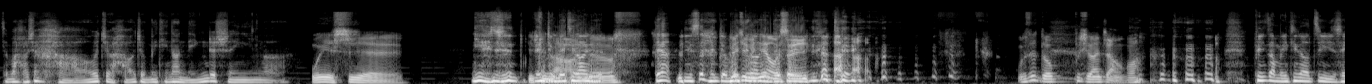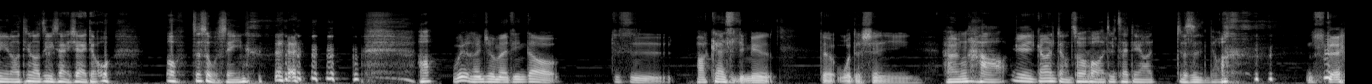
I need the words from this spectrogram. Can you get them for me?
怎么好像好久好久没听到您的声音了？我也是诶。你也是很久没听到你，等下你是很久没听到我声音。我是多不喜欢讲话，平常没听到自己的声音，然后听到自己声音吓一跳。哦哦，这是我声音。好，我也很久没听到，就是 podcast 里面的我的声音。很好，因为你刚刚讲错话，我就才听到，就是你知道吗？对，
